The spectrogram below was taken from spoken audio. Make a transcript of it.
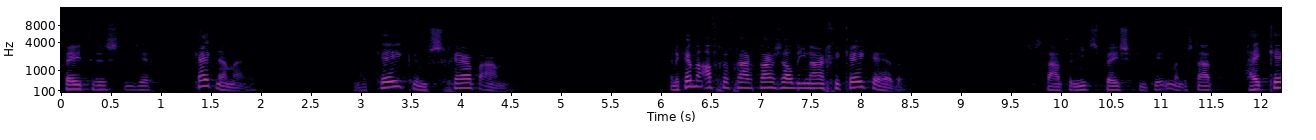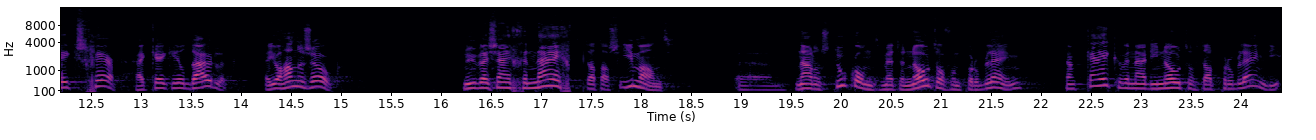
Petrus die zegt, kijk naar mij. En hij keek hem scherp aan. En ik heb me afgevraagd, waar zal hij naar gekeken hebben? Staat er niet specifiek in, maar er staat, hij keek scherp, hij keek heel duidelijk. En Johannes ook. Nu, wij zijn geneigd dat als iemand uh, naar ons toe komt met een nood of een probleem, dan kijken we naar die nood of dat probleem, die,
